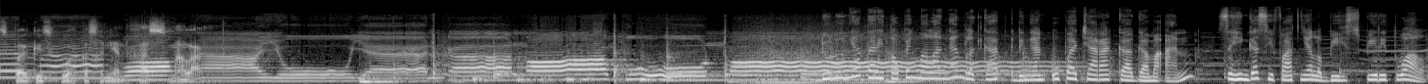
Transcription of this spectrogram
sebagai sebuah kesenian khas Malang. Dulunya tari topeng Malangan lekat dengan upacara keagamaan sehingga sifatnya lebih spiritual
